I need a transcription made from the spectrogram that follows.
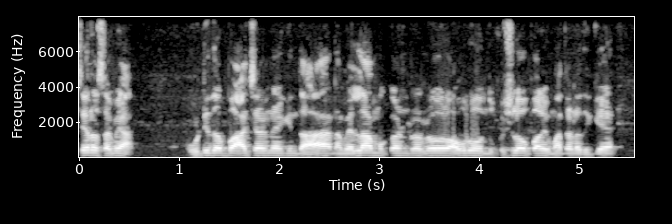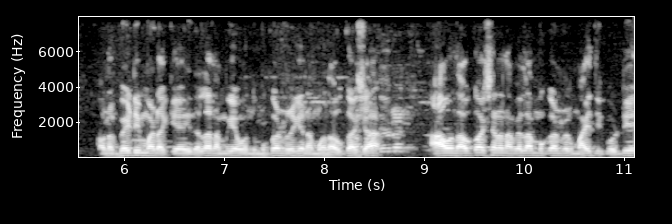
ಸೇರೋ ಸಮಯ. ಹುಟ್ಟಿದಬ್ಬ ಆಚರಣೆಗಿಂತ ನಾವೆಲ್ಲ ಮುಖಂಡರು ಅವರು ಒಂದು ಕುಶಲೋಪಾಗಿ ಮಾತಾಡೋದಕ್ಕೆ ಅವನ್ನ ಭೇಟಿ ಮಾಡೋಕ್ಕೆ ಇದೆಲ್ಲ ನಮಗೆ ಒಂದು ಮುಖಂಡರಿಗೆ ಒಂದು ಅವಕಾಶ. ಆ ಒಂದು ಅವಕಾಶನ ನಾವೆಲ್ಲ ಮುಖಂಡರಿಗೆ ಮಾಹಿತಿ ಕೊಟ್ಟು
